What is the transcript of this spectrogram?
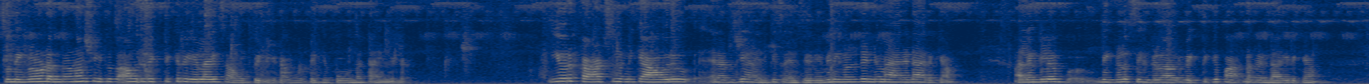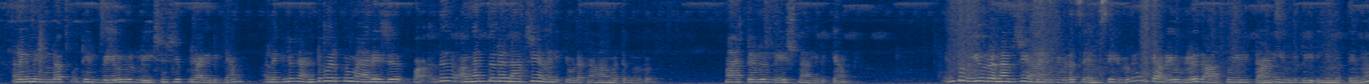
സോ നിങ്ങളോട് എന്താണോ ചെയ്തത് ആ ഒരു വ്യക്തിക്ക് റിയലൈസ് ആവും പിന്നീട് അങ്ങോട്ടേക്ക് പോകുന്ന ടൈമിൽ ഈ ഒരു കാർഡ്സിൽ എനിക്ക് ആ ഒരു എനർജിയാണ് എനിക്ക് സെൻസ് ചെയ്യുന്നത്. ഇനി നിങ്ങളുടെ ഇനി മാരീഡ് ആയിരിക്കാം. അല്ലെങ്കിൽ നിങ്ങൾ സിംഗിൾ ആ ഒരു വ്യക്തിക്ക് പാർട്ണർ ഉണ്ടായിരിക്കാം. അല്ലെങ്കിൽ നിങ്ങളുടെ വേറൊരു റിലേഷൻഷിപ്പിലായിരിക്കാം അല്ലെങ്കിൽ രണ്ടുപേർക്കും മാരേജ് ഇത് അങ്ങനത്തെ ഒരു എനർജിയാണ് എനിക്കിവിടെ കാണാൻ പറ്റുന്നത്. മാറ്റൽ റിലേഷൻ ആയിരിക്കാം. എന്തോ ഈ ഒരു എനർജിയാണ് എനിക്കിവിടെ സെൻസ് ചെയ്തത്. എനിക്കറിയുള്ളൂ ഇത് ആർക്ക് വേണ്ടിയിട്ടാണ് ഈ ഒരു റീഡിംഗ് ഇന്നത്തേന്ന്.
